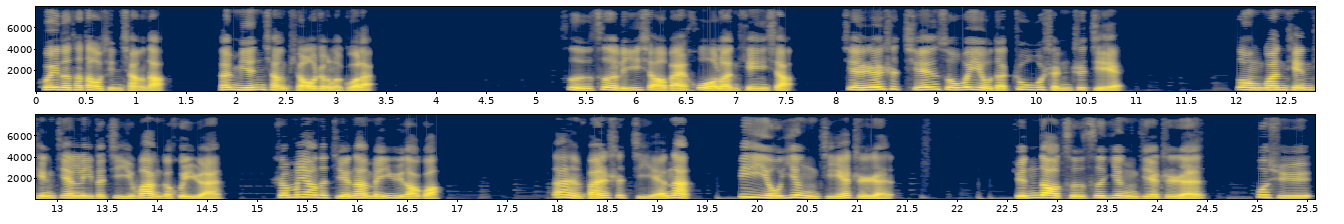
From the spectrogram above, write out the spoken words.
亏得他道心强大，才勉强调整了过来。此次李小白祸乱天下，显然是前所未有的诸神之劫。纵观天庭建立的几万个会员，什么样的劫难没遇到过？但凡是劫难，必有应劫之人。寻到此次应劫之人，或许。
